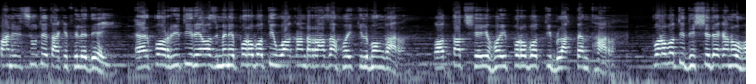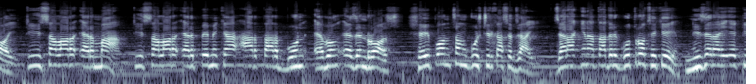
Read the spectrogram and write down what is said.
পানির চুতে তাকে ফেলে দেয়। এরপর রীতি রেওয়াজ মেনে পরবর্তী ওয়াকান্ডার রাজা হয় কিলমঙ্গার অর্থাৎ সেই হয় পরবর্তী ব্ল্যাক প্যান্থার পরবর্তী দৃশ্যে দেখানো হয় টিসালার এর মা টিসালার এর প্রেমিকা আর তার বোন এবং এজেন্ট রস। সেই পঞ্চম গোষ্ঠীর কাছে যায়, যারা কিনা তাদের গোত্র থেকে নিজেরাই একটি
